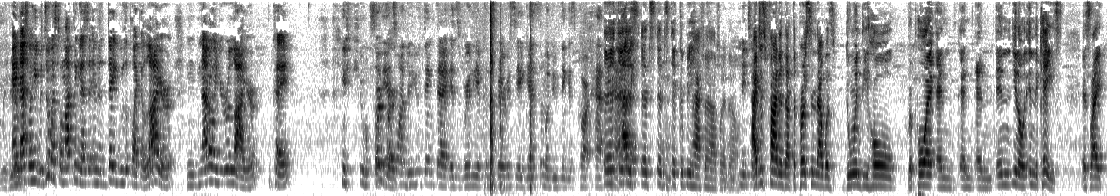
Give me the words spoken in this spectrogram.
I mean, And that's what he was doing. So my thing is, at the end of the day, you look like a liar. Not only you're a liar, okay? you a So pervert. Antoine, do you think that it's really a conspiracy against him, or do you think it's part half and It, half? I it's, it's, it's, it could be half and half right now. Me too. I just find it that the person that was doing the whole report and and and in you know in the case, it's like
